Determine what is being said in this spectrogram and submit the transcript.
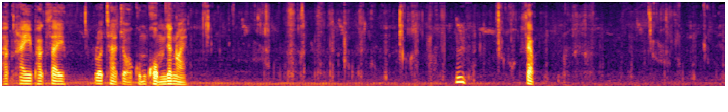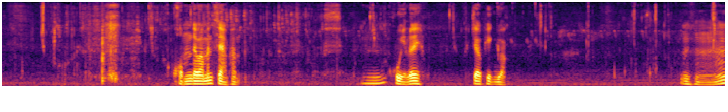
ผักให้ผักใส่รสชาติจะออกขมๆจังหน่อยแซ่บขมแต่ว่ามันแซ่บครับ ขุยเลย เจ้าพริกหยวก อือหือ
